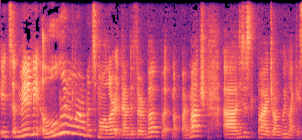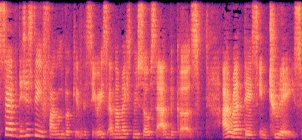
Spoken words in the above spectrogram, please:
It's admittedly a little, little bit smaller than the third book, but not by much. Uh, this is by John Gwynne, like I said. This is the final book in the series and that makes me so sad because I read this in two days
